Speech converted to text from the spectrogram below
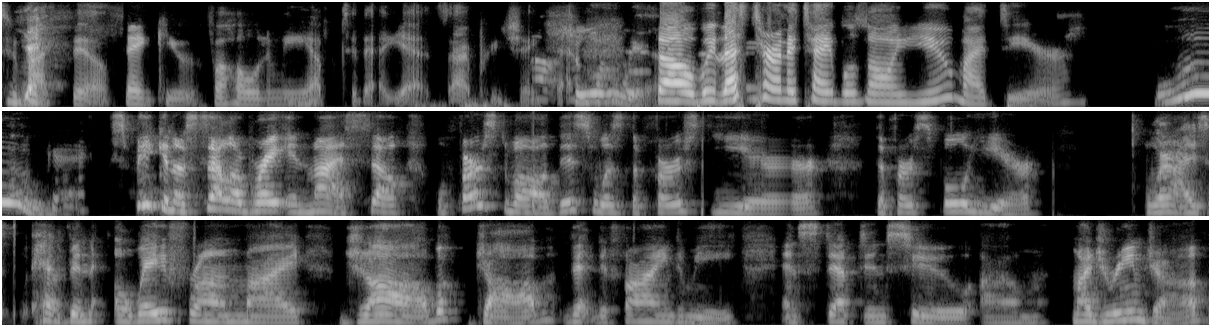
to yes. myself. Thank you for holding me up to that. Yes, I appreciate that. Sure so we let's turn the tables on you, my dear. Woo. Okay. Speaking of celebrating myself, well, first of all, this was the first year, the first full year where I have been away from my job, job that defined me, and stepped into um, my dream job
